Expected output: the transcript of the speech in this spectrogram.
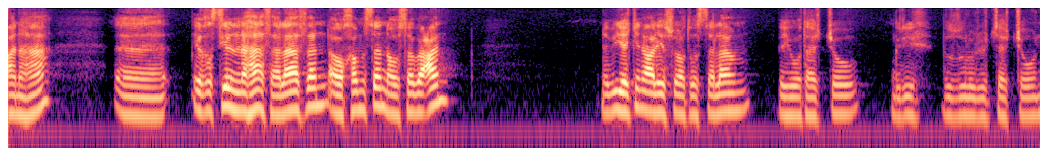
عنها اغسلنها ثلاثا أو خمسا أو سبعا ነቢያችን አለ ሰላቱ ወሰላም በህይወታቸው እንግዲህ ብዙ ልጆቻቸውን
